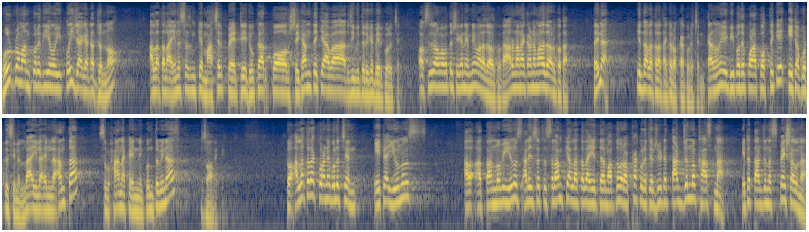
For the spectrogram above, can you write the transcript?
ভুল প্রমাণ করে দিয়ে ওই ওই জায়গাটার জন্য আল্লাহ তালা ইউনুসকে মাছের পেটে ঢোকার পর সেখান থেকে আবার জীবিত রেখে বের করেছে। অক্সিজেন অভাবে তো সেখানে এমনি মারা যাওয়ার কথা। আরও নানা কারণে মারা যাওয়ার কথা, তাই না? কিন্তু আল্লাহ তালা তাকে রক্ষা করেছেন। কারণ এই বিপদে পড়ার পর থেকে এটা পড়তেছিলেন। লা ইলাহা ইল্লা আনতা, সুবহানাকা ইন্নী কুনতু তো আল্লাহ তালা কোরআনে বলেছেন, এটা ইউনুস তার নবী ইউনুস আলী সালামকে আল্লাহ তালা এটার মাধ্যমে রক্ষা করেছেন। সেটা তার জন্য খাস না। এটা তার জন্য স্পেশাল না।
